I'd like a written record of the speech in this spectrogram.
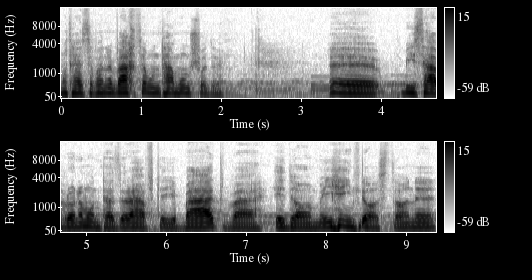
متاسفانه وقتمون تموم شده. بی صبرانه منتظر هفته بعد و ادامه این داستان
